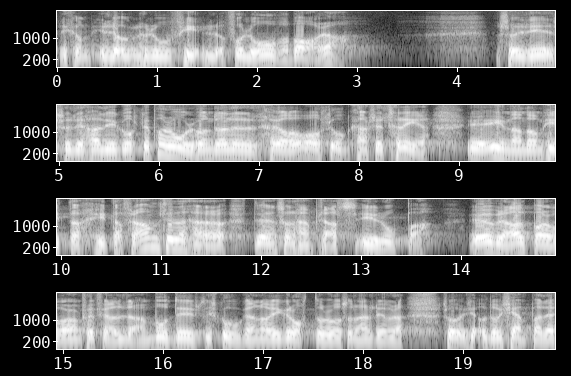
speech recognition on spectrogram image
liksom i lugn och ro få lov att vara. Så det, så det hade gått ett par århundraden, ja, och kanske tre, eh, innan de hittade, hittade fram till den här, en sån här plats i Europa. Överallt bara var de förföljda. De bodde ute i skogarna och i grottor och sådant. överallt. Så, och de kämpade.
